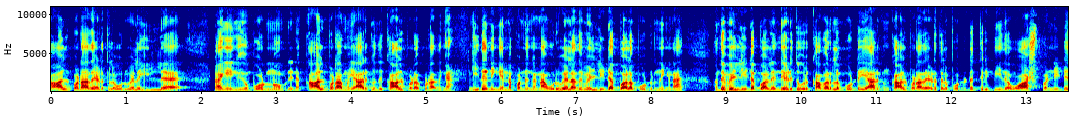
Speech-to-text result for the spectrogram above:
கால் படாத இடத்துல ஒரு வேளை இல்லை நாங்கள் எங்கெங்கே போடணும் அப்படின்னா கால் படாமல் யாருக்கும் இது கால் படக்கூடாதுங்க. இதை நீங்கள் என்ன பண்ணுங்கன்னா ஒருவேளை அந்த வெள்ளி டப்பாவில் போட்டிருந்தீங்கன்னா அந்த வெள்ளி டப்பாலேருந்து எடுத்து ஒரு கவரில் போட்டு யாருக்கும் கால் படாத இடத்துல போட்டுட்டு திருப்பி இதை வாஷ் பண்ணிவிட்டு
